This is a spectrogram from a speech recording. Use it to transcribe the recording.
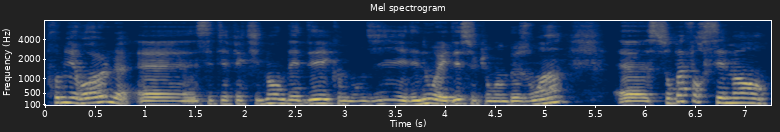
premier rôle, c'est effectivement d'aider, comme on dit, aidez-nous à aider ceux qui en ont besoin. ce ne sont pas forcément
